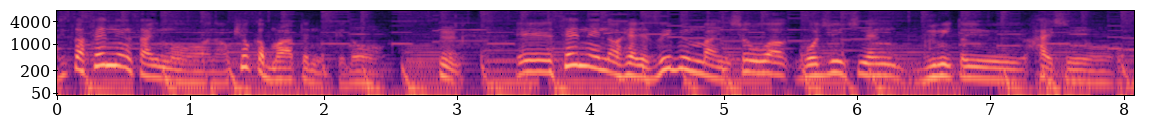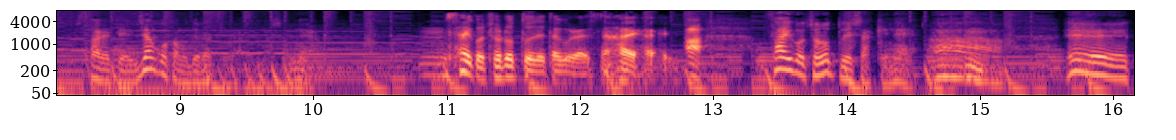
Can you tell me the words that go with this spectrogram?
実は千年さんにもあの許可もらってるんですけど、うんえー千年の部屋でずいぶん前に昭和51年組という配信をされて、ジャンコさんも出られてらっしゃいましたよね。うん最後ちょろっと出たぐらいですね。はいはい。最後ちょろっとでしたっけね。あーえーっ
